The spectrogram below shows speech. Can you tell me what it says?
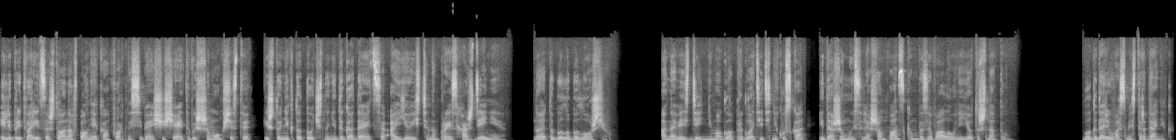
или притвориться, что она вполне комфортно себя ощущает в высшем обществе и что никто точно не догадается о ее истинном происхождении, но это было бы ложью. Она весь день не могла проглотить ни куска, и даже мысль о шампанском вызывала у нее тошноту. «Благодарю вас, мистер Даник».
